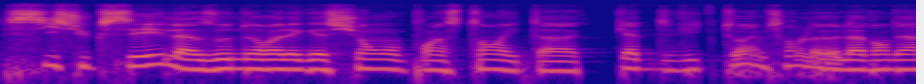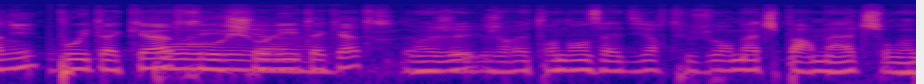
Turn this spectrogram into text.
six succès? La zone de relégation pour l'instant est à quatre victoires, il me semble, l'avant-dernier. Pau est à 4 Pau et Cholet est à 4. Moi, j'aurais tendance à dire toujours match par match. On va,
